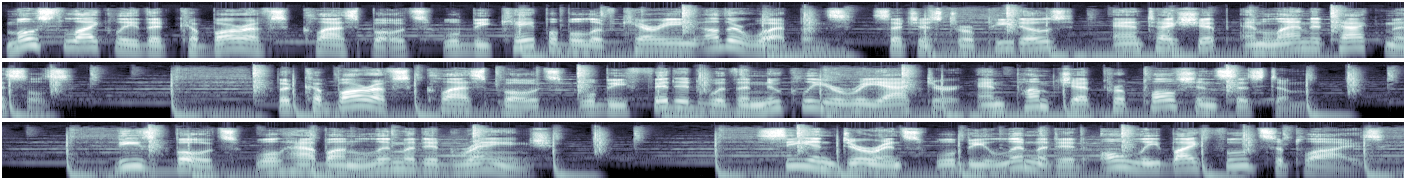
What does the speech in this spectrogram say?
Most likely that Khabarovsk-class boats will be capable of carrying other weapons, such as torpedoes, anti-ship and land attack missiles but Khabarovsk-class boats will be fitted with a nuclear reactor and pump jet propulsion system. These boats will have unlimited range. Sea endurance will be limited only by food supplies.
